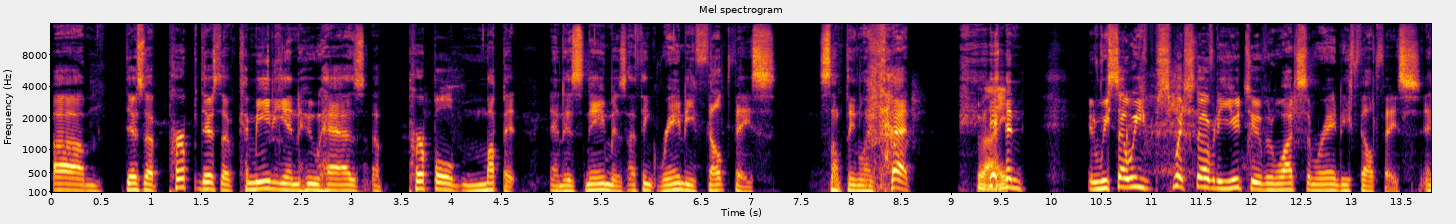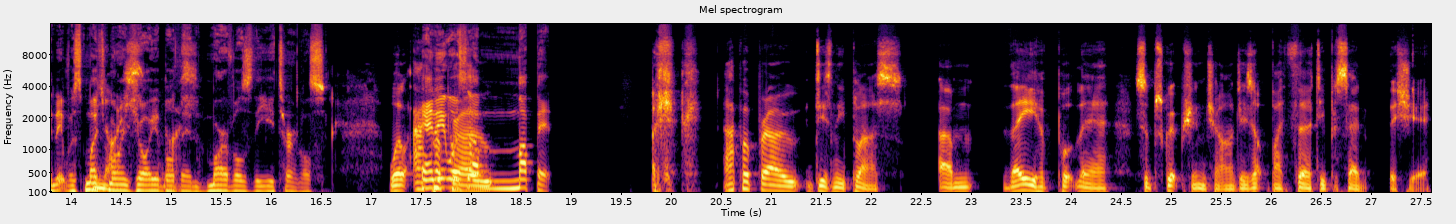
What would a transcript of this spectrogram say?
Um, there's a perp there's a comedian who has a purple muppet and his name is i think randy feltface something like that right, and and we so we switched over to youtube and watched some randy feltface and it was much more enjoyable nice. than marvel's the eternals well, and it was a apropos- muppet apropos Disney Plus, um, they have put their subscription charges up by thirty percent this year.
